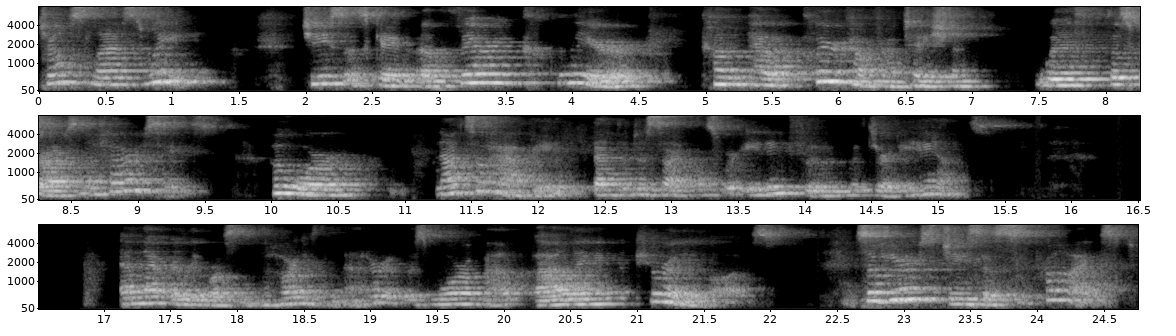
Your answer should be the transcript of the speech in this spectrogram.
Just last week, Jesus gave a very clear, had a clear confrontation with the scribes and the Pharisees, who were not so happy that the disciples were eating food with dirty hands. And that really wasn't the heart of the matter. It was more about violating the purity laws. So here's Jesus surprised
